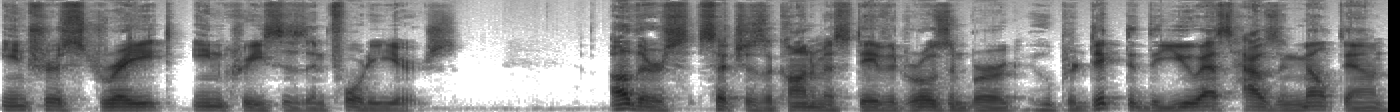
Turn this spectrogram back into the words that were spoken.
interest rate increases in 40 years, others, such as economist David Rosenberg, who predicted the US housing meltdown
